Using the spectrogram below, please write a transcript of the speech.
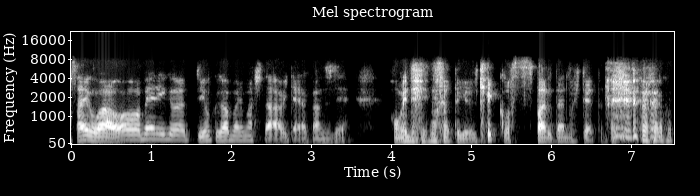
最後は、おー、 very good、よく頑張りました、みたいな感じで褒めてもらったけど、結構スパルタの人やった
